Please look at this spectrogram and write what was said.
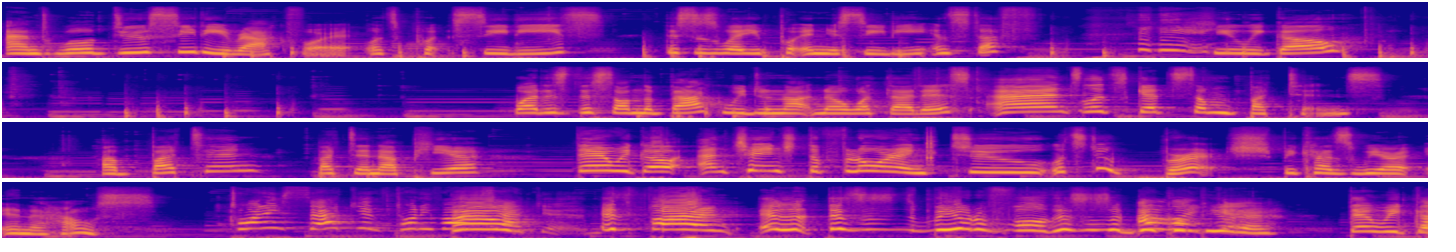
And we'll do CD rack for it. Let's put CDs. This is where you put in your CD and stuff. Here we go. What is this on the back? We do not know what that is. And let's get some buttons. A button, button up here. There we go. And change the flooring to, let's do birch because we are in a house. 20 seconds, 25 Boom! seconds. It's fine. It- this is beautiful. This is a good like computer. There we go.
